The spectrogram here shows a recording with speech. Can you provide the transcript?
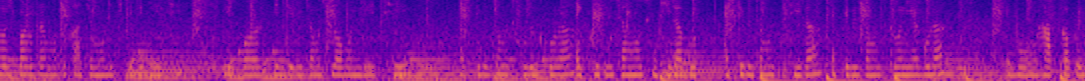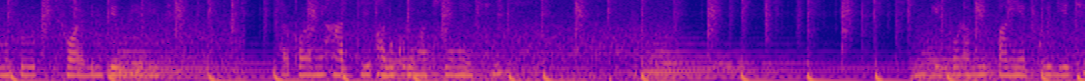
দশ বারোটার মতো কাঁচামরিচ কেটে দিয়েছি। এরপর তিন টেবিল চামচ লবণ দিয়েছি, এক টেবিল চামচ হলুদ গুঁড়া, এক টেবিল চামচ জিরা গুঁড়া, এক টেবিল চামচ জিরা, এক টেবিল চামচ ধনিয়া গুঁড়া এবং হাফ কাপের মতো সয়াবিন তেল দিয়ে দিয়েছি। তারপর আমি হাত দিয়ে ভালো করে মাখিয়ে নিয়েছি। এরপর আমি পানি অ্যাড করে দিয়েছি।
